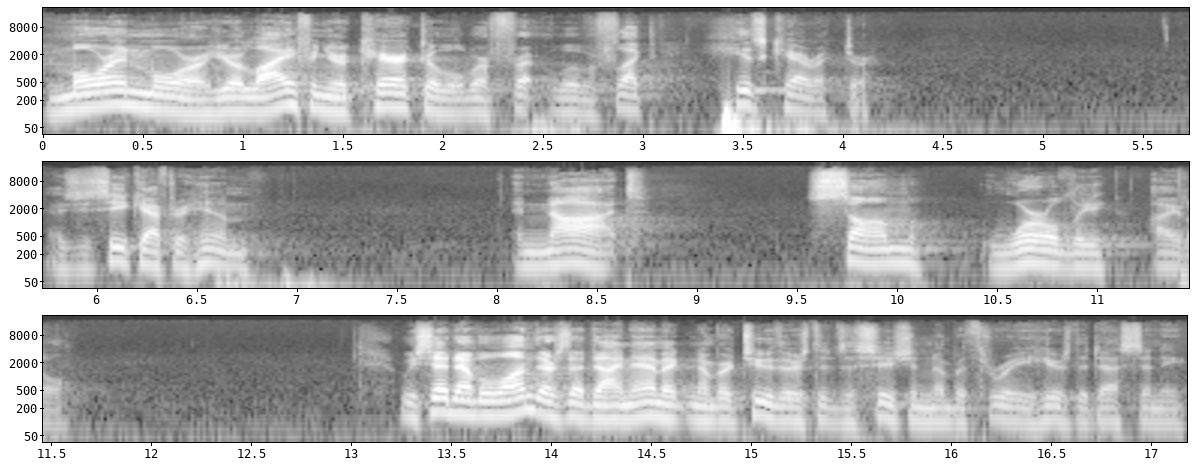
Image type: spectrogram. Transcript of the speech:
more and more, your life and your character will, reflect his character as you seek after Him and not some worldly idol. We said number one, there's a dynamic. Number two, there's the decision. Number three, here's the destiny.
